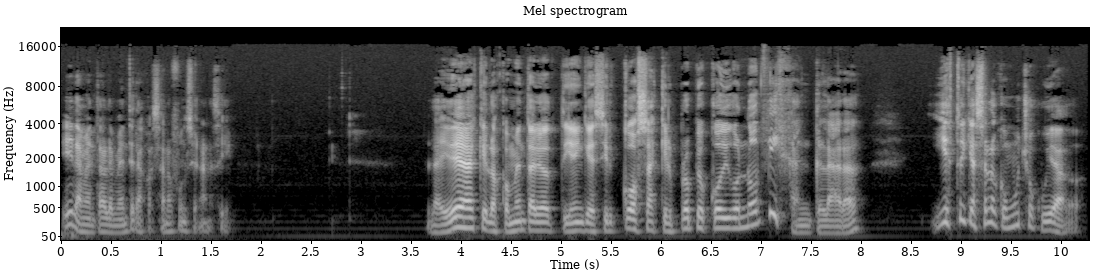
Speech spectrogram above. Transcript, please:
Y lamentablemente las cosas no funcionan así. La idea es que los comentarios tienen que decir cosas que el propio código no dejan claras y esto hay que hacerlo con mucho cuidado.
